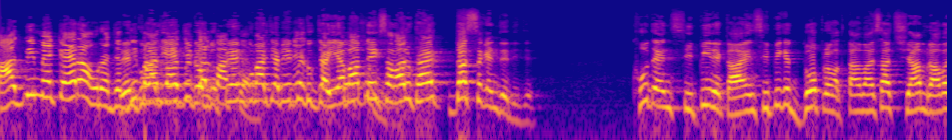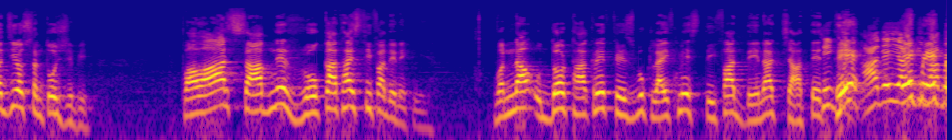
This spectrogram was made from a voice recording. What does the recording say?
आज भी मैं कह रहा हूँ रजत प्रेम कुमार जी अब एक मिनट रुक जाइए। अब आपने एक सवाल उठाया दस सेकंड दे दीजिए। खुद एनसीपी ने कहा एनसीपी के दो प्रवक्ता हमारे साथ श्याम रावत जी और संतोष जी भी। पवार साहब ने रोका था इस्तीफा देने के लिए। वरना उद्धव ठाकरे फेसबुक लाइव में इस्तीफा देना चाहते थे। आ गई एक मिनट।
